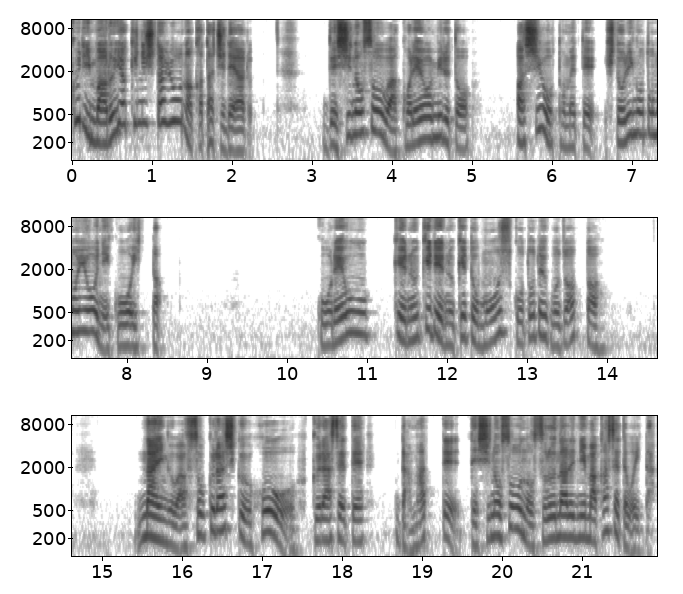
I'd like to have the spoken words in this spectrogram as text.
くり丸焼きにしたような形である。弟子の僧はこれを見ると足を止めて独り言のようにこう言った。これを毛抜きで抜けと申すことでござった。内具は不足らしく頬を膨らせて黙って弟子の僧のするなりに任せておいた。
